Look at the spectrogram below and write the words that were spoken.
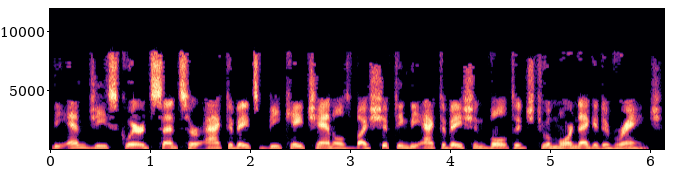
The Mg-squared sensor activates BK channels by shifting the activation voltage to a more negative range.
